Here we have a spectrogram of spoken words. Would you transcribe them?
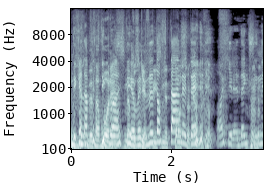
Δεν θα καταπληκτικό μπορέσεις να αστείο, το παιδί. Δεν το σκεφτείς, είναι τόσο φτάνετε. καλό. Όχι, ρε, εντάξει, είναι.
